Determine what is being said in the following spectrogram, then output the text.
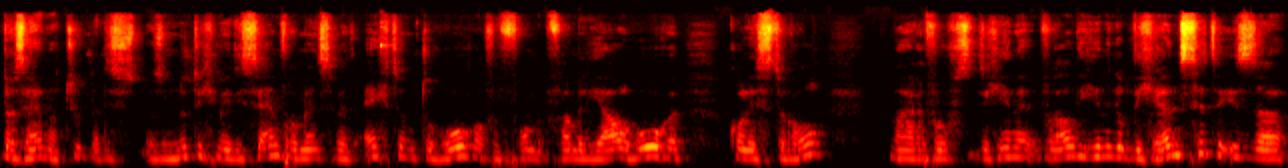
er zijn natuurlijk, dat is, dat is een nuttig medicijn voor mensen met echt een te hoge of een familiaal hoge cholesterol. Maar voor degene, vooral diegenen die op de grens zitten, is dat,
